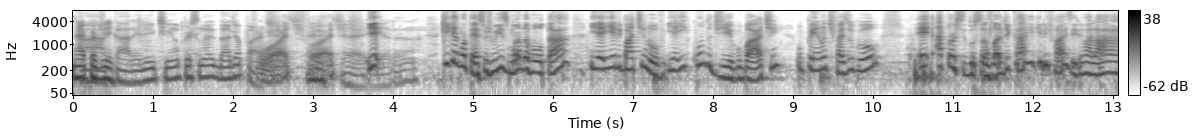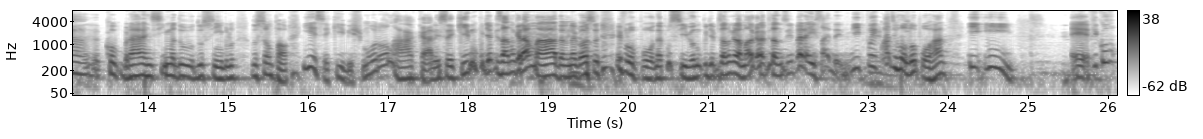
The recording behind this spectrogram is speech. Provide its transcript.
Na época Ah, de. cara, ele tinha uma personalidade à parte. Forte, forte. É, E era... que, que acontece? O juiz manda voltar e aí ele bate de novo. E aí, quando o Diego bate, o pênalti faz o gol. e a torcida do Santos lá de cá, o que, que ele faz? Ele vai lá cobrar em cima do, do símbolo do São Paulo. E esse aqui, bicho, morou lá, cara. Esse aqui não podia pisar no gramado. Era um negócio. Ele falou, pô, não é possível, eu não podia pisar no gramado, o cara pisar no símbolo. Peraí, sai daí. E foi, quase rolou porrada. E. e, é, ficou,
